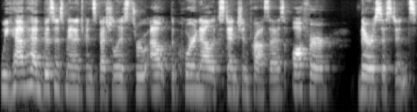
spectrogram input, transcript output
we have had business management specialists throughout the Cornell extension process offer their assistance.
